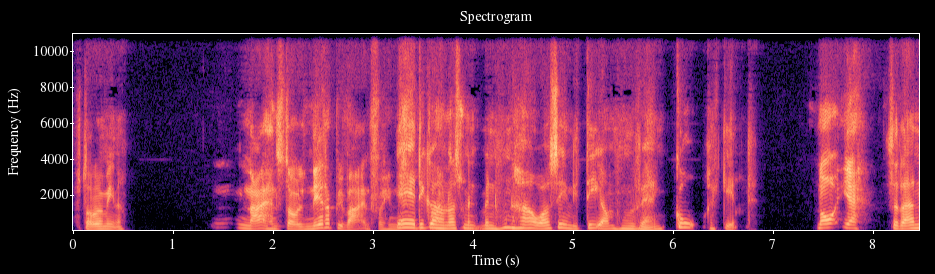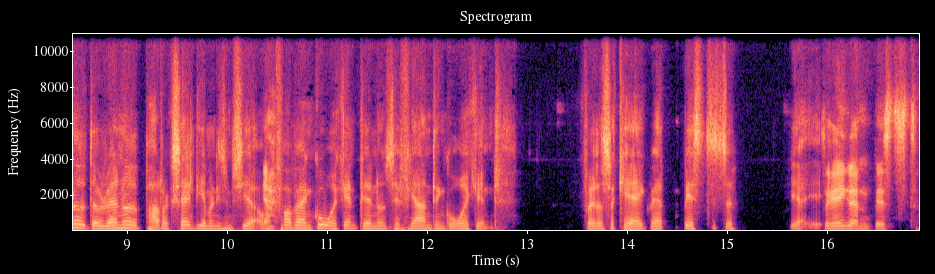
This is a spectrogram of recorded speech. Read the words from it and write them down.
Forstår du, hvad jeg mener? Nej, han står vel netop i vejen for hende. Ja, det gør han også, men, men hun har jo også en idé om, at hun vil være en god regent. Nå, ja. Så der, er noget, der vil være noget paradoxalt i, at man ligesom siger, ja. for at være en god regent, bliver jeg nødt til at fjerne den gode regent. For ellers så kan jeg ikke være den bedste. Ja, så kan jeg ikke være den bedste.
